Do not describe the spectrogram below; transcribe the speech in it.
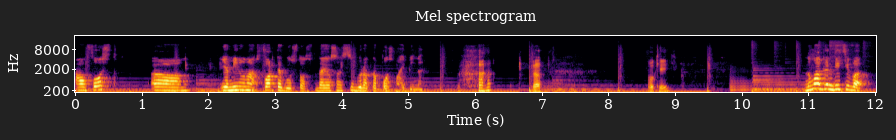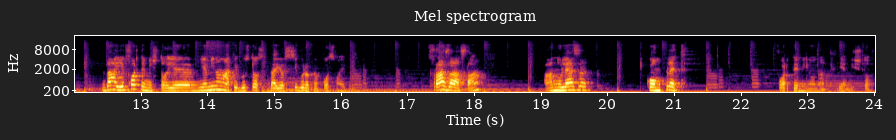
au fost uh, e minunat, foarte gustos, dar eu sunt sigură că poți mai bine. da. Ok. Nu mă gândiți-vă, da, e foarte mișto, e, e minunat, e gustos, dar eu sunt sigură că poți mai bine. Fraza asta anulează complet foarte minunat, e mișto.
